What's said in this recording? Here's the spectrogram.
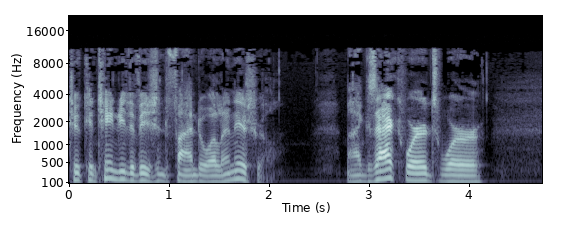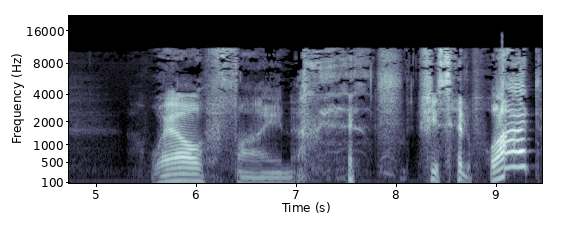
to continue the vision to find oil in Israel. My exact words were, well, fine. she said, what?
